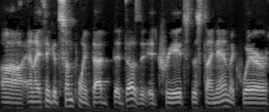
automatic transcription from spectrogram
uh, and I think at some point that that does it. It creates this dynamic where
